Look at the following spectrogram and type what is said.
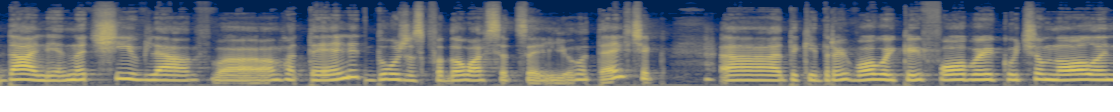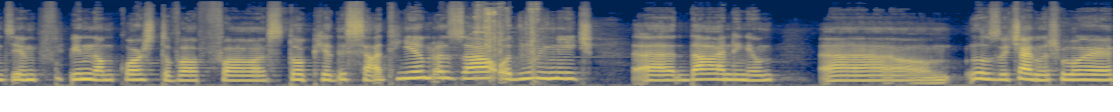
Далі ночівля в е, готелі. Дуже сподобався цей готельчик. Е, такий драйвовий, кайфовий, куча молоді. Він нам коштував е, 150 євро за одну ніч. Далі, ну, звичайно ж, ми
